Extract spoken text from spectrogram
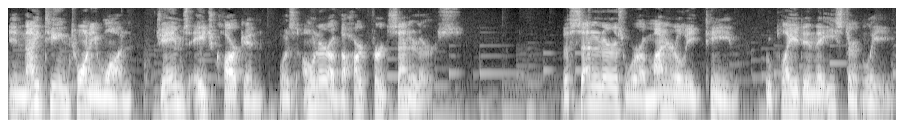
In 1921, James H. Clarkin was owner of the Hartford Senators. The Senators were a minor league team who played in the Eastern League.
